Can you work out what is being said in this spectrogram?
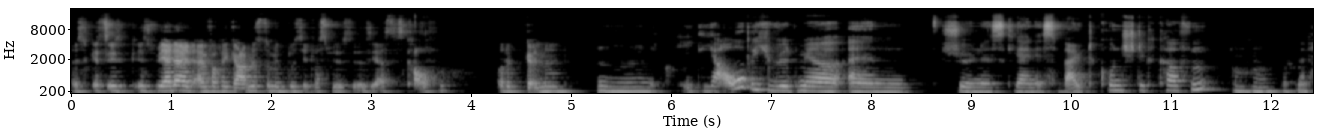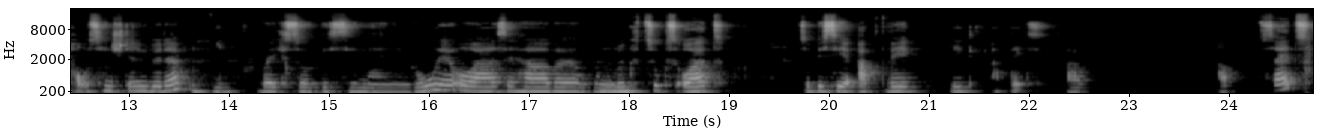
Es, es, es wäre halt einfach egal, was damit passiert, was würdest du als erstes kaufen oder gönnen? Mm, ich glaube, ich würde mir ein schönes kleines Waldgrundstück kaufen, mhm. wo ich mein Haus hinstellen würde, mhm. wo ich so ein bisschen meine Ruheoase habe und meinen mhm. Rückzugsort, so ein bisschen abweg liegt abwegs, ab, abseits,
